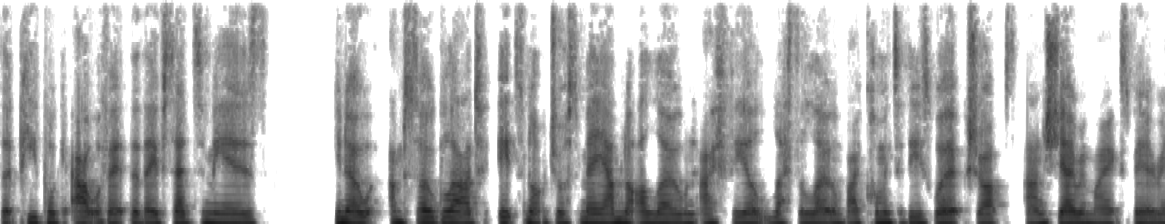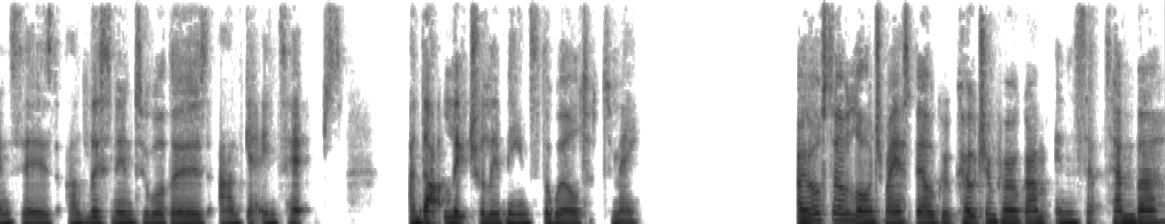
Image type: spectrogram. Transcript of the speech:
that people get out of it that they've said to me is, you know, I'm so glad it's not just me. I'm not alone. I feel less alone by coming to these workshops and sharing my experiences and listening to others and getting tips. And that literally means the world to me. I also launched my SBL group coaching program in September.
